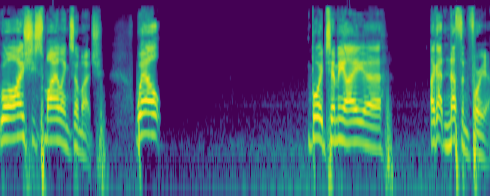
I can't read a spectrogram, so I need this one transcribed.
Well, why is she smiling so much? Well, boy, Timmy, I. Uh, I got nothing for you.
